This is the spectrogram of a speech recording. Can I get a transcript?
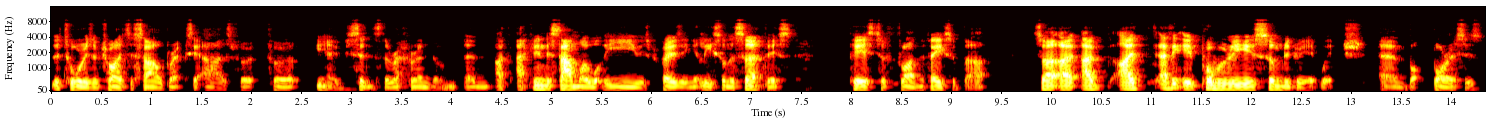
the Tories have tried to sell Brexit as for, for you know since the referendum, and I, I can understand why what the EU is proposing, at least on the surface, appears to fly in the face of that. So I I I think it probably is some degree at which um, Boris is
